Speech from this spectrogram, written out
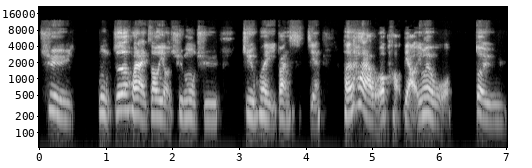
去牧，就是回来之后有去牧区聚会一段时间。可是后来我又跑掉，因为我对于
